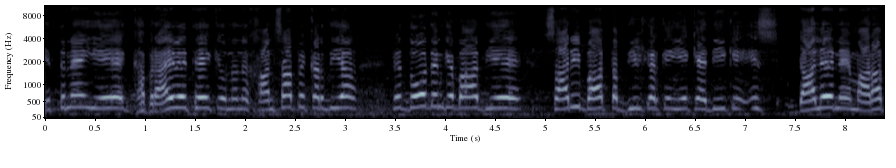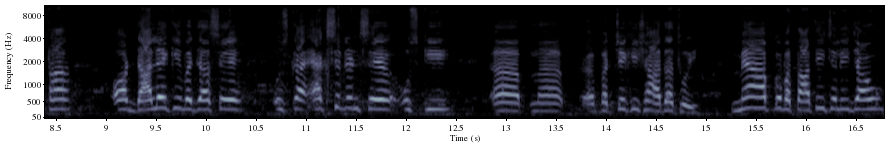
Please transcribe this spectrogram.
इतने ये घबराए हुए थे कि उन्होंने खान साहब पे कर दिया। फिर दो दिन के बाद ये सारी बात तब्दील करके ये कह दी कि इस डाले ने मारा था और डाले की वजह से उसका एक्सीडेंट से उसकी आ, बच्चे की शहादत हुई। मैं आपको बताती चली जाऊँ।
